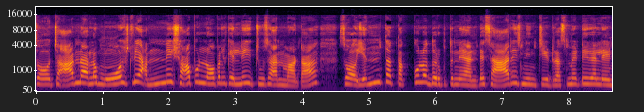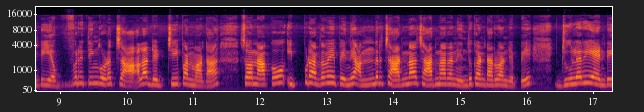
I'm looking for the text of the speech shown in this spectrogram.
సో చార్మినార్లో మోస్ట్లీ అన్ని షాపుల లోపలికి వెళ్ళి చూసాను అనమాట సో ఎంత తక్కువలో దొరుకుతున్నాయి అంటే శారీస్ నుంచి డ్రెస్ మెటీరియల్ ఏంటి ఎవ్రీథింగ్ కూడా చాలా డెడ్ చీప్ అనమాట సో నాకు ఇప్పుడు అర్థమైపోయింది. అందరు చార్మినార్ చార్మినార్ అని ఎందుకు అంటారు అని చెప్పి జ్యువెలరీ ఏంటి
